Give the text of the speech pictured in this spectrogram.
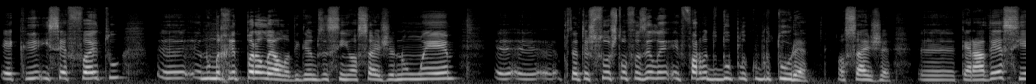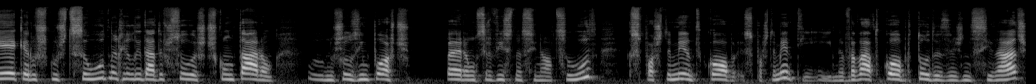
é que isso é feito uh, numa rede paralela, digamos assim, ou seja, não é. Uh, portanto, as pessoas estão a fazê-lo em forma de dupla cobertura. Ou seja, quer a ADSE, quer os seguros de saúde, na realidade as pessoas descontaram nos seus impostos para um Serviço Nacional de Saúde, que supostamente cobre, supostamente e, e, na verdade cobre todas as necessidades,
